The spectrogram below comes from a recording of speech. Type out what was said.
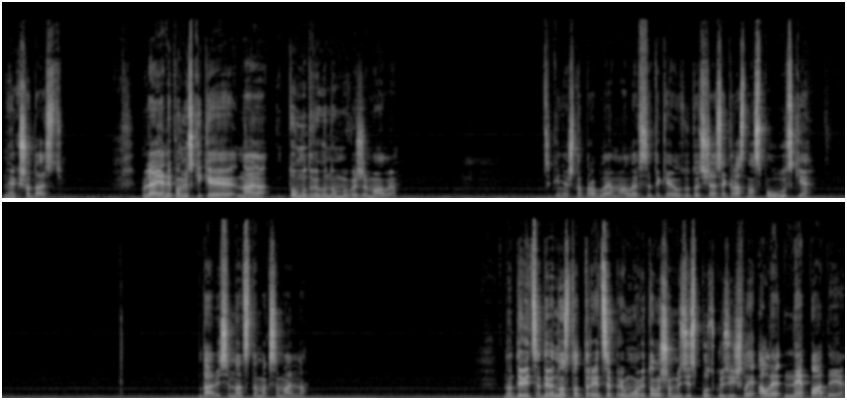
Ну, якщо дасть. Бля, я не пам'ятаю, скільки на тому двигуну ми вижимали. Це, звісно, проблема, але все-таки тут зараз якраз на спускі. Да, 18 максимально. Ну, дивіться, 93 це при умові того, що ми зі спуску зійшли, але не падає.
